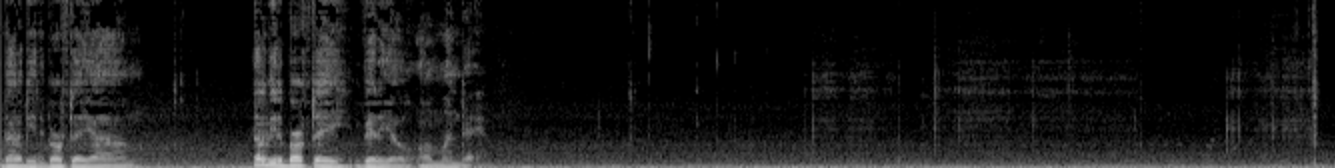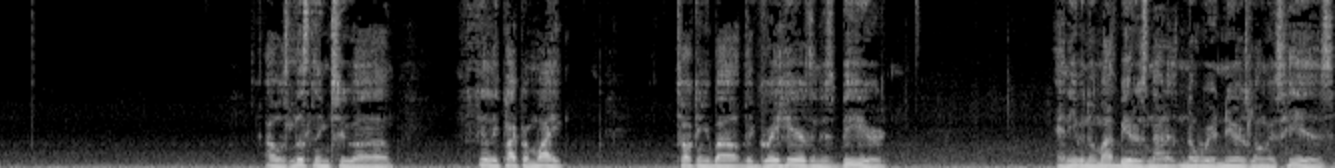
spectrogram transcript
that'll be the birthday um, that'll be the birthday video on Monday. I was listening to uh, Philly Piper Mike talking about the gray hairs in his beard. And even though my beard is not nowhere near as long as his,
